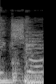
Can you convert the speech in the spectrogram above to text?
make sure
